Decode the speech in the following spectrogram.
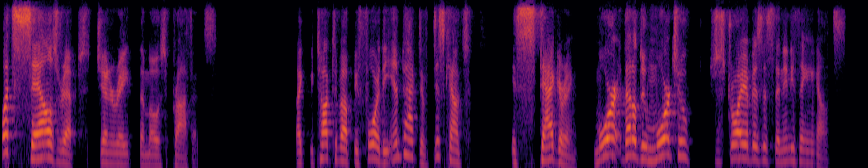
What sales reps generate the most profits? Like we talked about before, the impact of discounts is staggering. More that'll do more to destroy a business than anything else.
